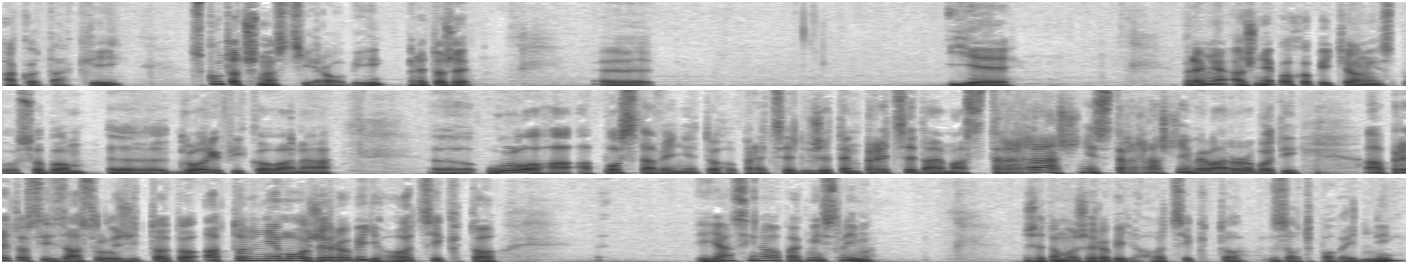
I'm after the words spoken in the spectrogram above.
ako taký v skutočnosti robí, pretože e, je pre mňa až nepochopiteľným spôsobom glorifikovaná úloha a postavenie toho predsedu, že ten predseda má strašne, strašne veľa roboty a preto si zaslúži toto a to nemôže robiť hoci kto. Ja si naopak myslím, že to môže robiť hoci kto zodpovedný,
